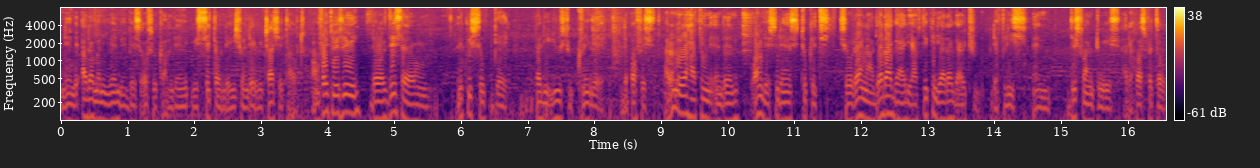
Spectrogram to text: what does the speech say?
and then the other management members also come, then we sit on the issue and then we trash it out. Unfortunately, there was this um, liquid soap there that they used to clean the, the office. I don't know what happened, and then one of the students took it. So right now, the other guy, they have taken the other guy to the police, and this one too is at the hospital.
